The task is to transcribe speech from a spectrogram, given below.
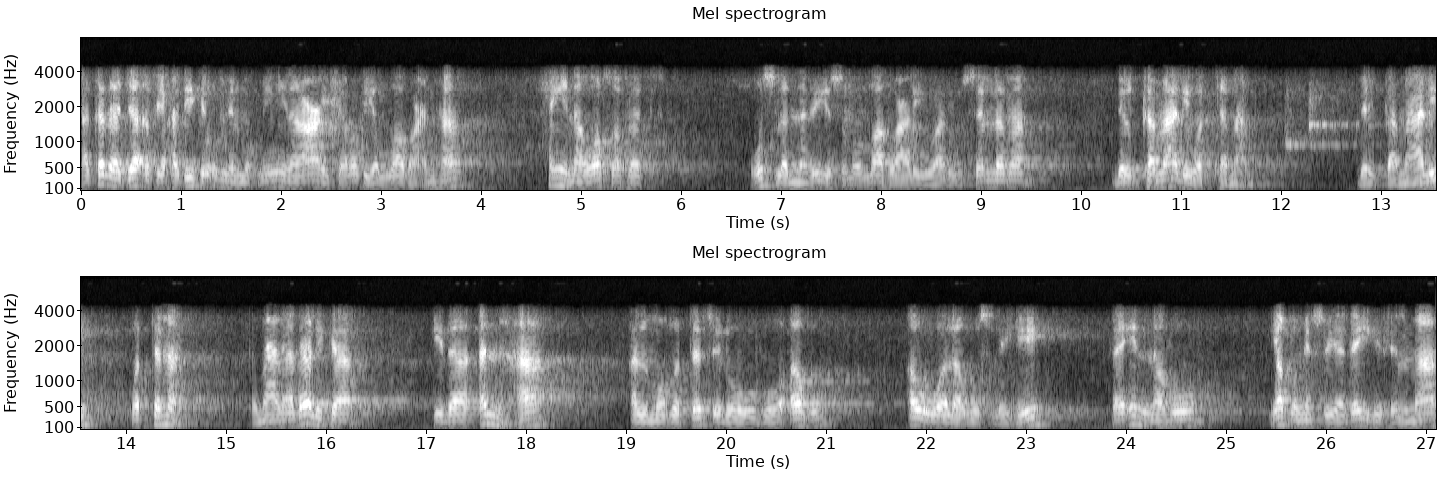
هكذا جاء في حديث أم المؤمنين عائشة رضي الله عنها حين وصفت غسل النبي صلى الله عليه وآله وسلم بالكمال والتمام. بالكمال والتمام. فمعنى ذلك إذا أنهى المغتسل وضوءه أول غسله فإنه يغمس يديه في الماء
